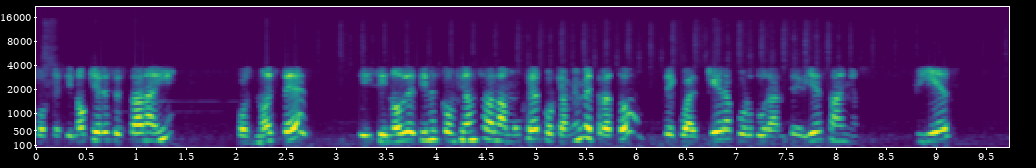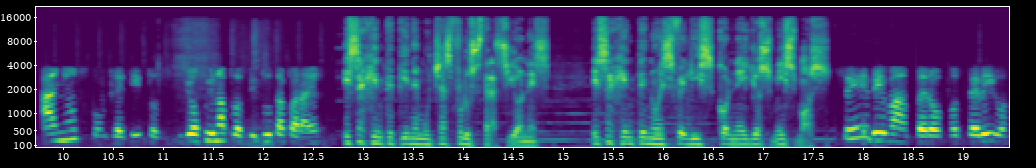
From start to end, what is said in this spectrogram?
porque si no quieres estar ahí, pues no estés. Y si no le tienes confianza a la mujer, porque a mí me trató de cualquiera por durante 10 años, 10 años completitos. Yo fui una prostituta para él. Esa gente tiene muchas frustraciones. Esa gente no es feliz con ellos mismos. Sí, Diva, pero pues te digo,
